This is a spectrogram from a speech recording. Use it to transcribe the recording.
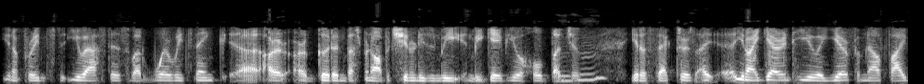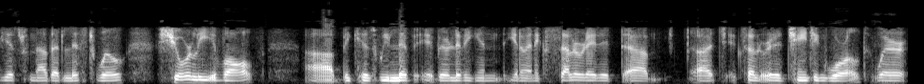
you know, for instance, you asked us about where we think uh, are, are good investment opportunities, and we and we gave you a whole bunch mm-hmm. of you know sectors. I you know I guarantee you a year from now, five years from now, that list will surely evolve. Uh, because we live, we're living in, you know, an accelerated, um, uh, accelerated changing world where,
